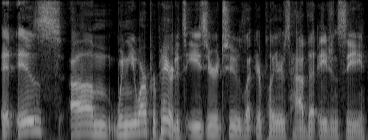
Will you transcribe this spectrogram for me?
it is um, when you are prepared, it's easier to let your players have that agency,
